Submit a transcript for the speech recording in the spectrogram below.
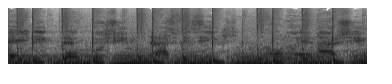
Beynimde buji, ders fizik, konu enerji.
